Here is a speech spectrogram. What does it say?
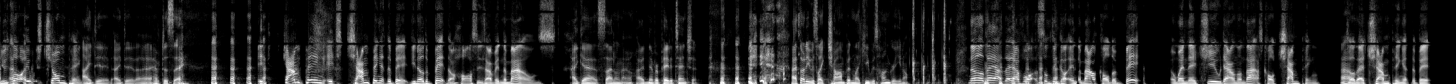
you thought it was chomping? I did. I did. I have to say. it's champing. It's champing at the bit. You know the bit that horses have in the mouths. I guess I don't know. I'd never paid attention. I thought he was like chomping, like he was hungry. You know. no, they they have what something got in the mouth called a bit, and when they chew down on that, it's called champing. Oh. So they're champing at the bit.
